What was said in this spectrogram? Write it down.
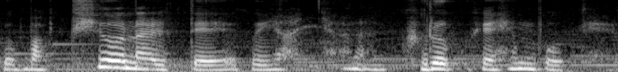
그 막 피어날 때 그 연연한 그렇게 행복해요.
